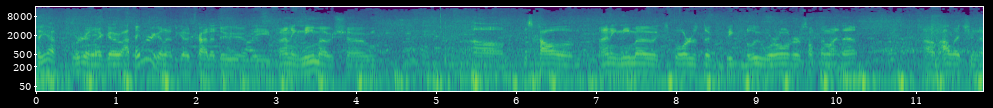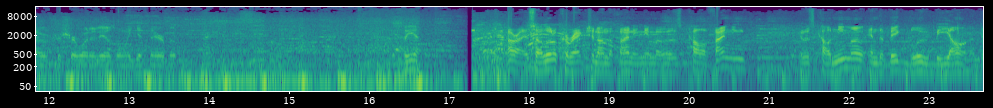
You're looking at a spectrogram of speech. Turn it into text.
so yeah, we're gonna go. I think we're gonna go try to do the Finding Nemo show Um, it's called Finding Nemo Explores the Big Blue World or something like that. Um, I'll let you know for sure what it is when we get there, but uh, so yeah. All right, so a little correction on the Finding Nemo. Was called Finding. It was called Nemo and the Big Blue Beyond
